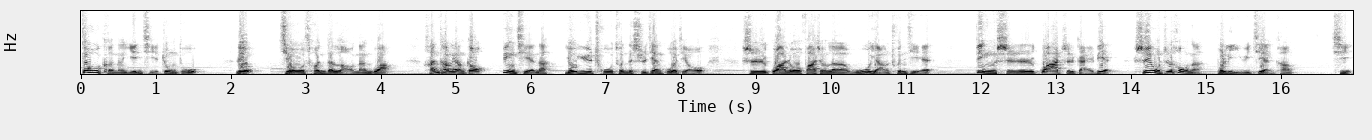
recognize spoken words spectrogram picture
都可能引起中毒。六、久存的老南瓜，含糖量高，并且呢，由于储存的时间过久，使瓜肉发生了无氧纯解，并使瓜质改变，食用之后呢，不利于健康。七、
